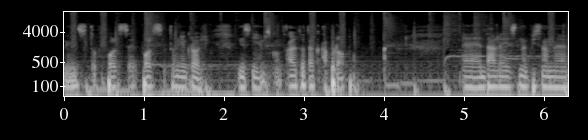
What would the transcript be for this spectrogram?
więc to w Polsce, Polsce to nie grozi, więc nie wiem skąd, ale to tak a propos. E, dalej jest napisane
